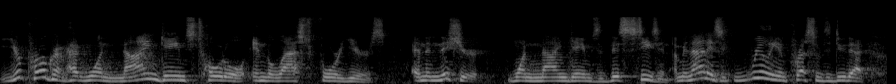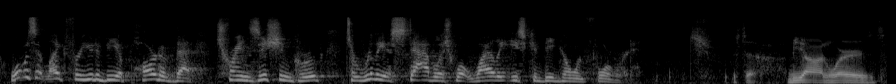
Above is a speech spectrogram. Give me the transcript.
your program had won nine games total in the last four years. And then this year, won nine games this season. I mean, that is really impressive to do that. What was it like for you to be a part of that transition group to really establish what Wylie East could be going forward? It's beyond words.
